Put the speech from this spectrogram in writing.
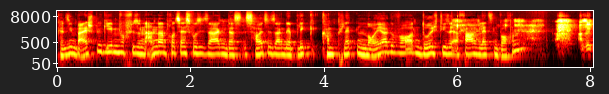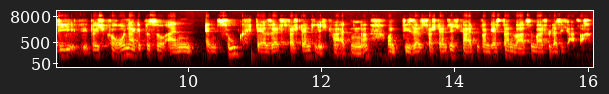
Können Sie ein Beispiel geben noch für so einen anderen Prozess, wo Sie sagen, das ist heute sagen der Blick komplett neuer geworden durch diese Erfahrung der letzten Wochen? Also die, durch Corona gibt es so einen Entzug der Selbstverständlichkeiten. Ne? Und die Selbstverständlichkeiten von gestern war zum Beispiel, dass ich einfach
